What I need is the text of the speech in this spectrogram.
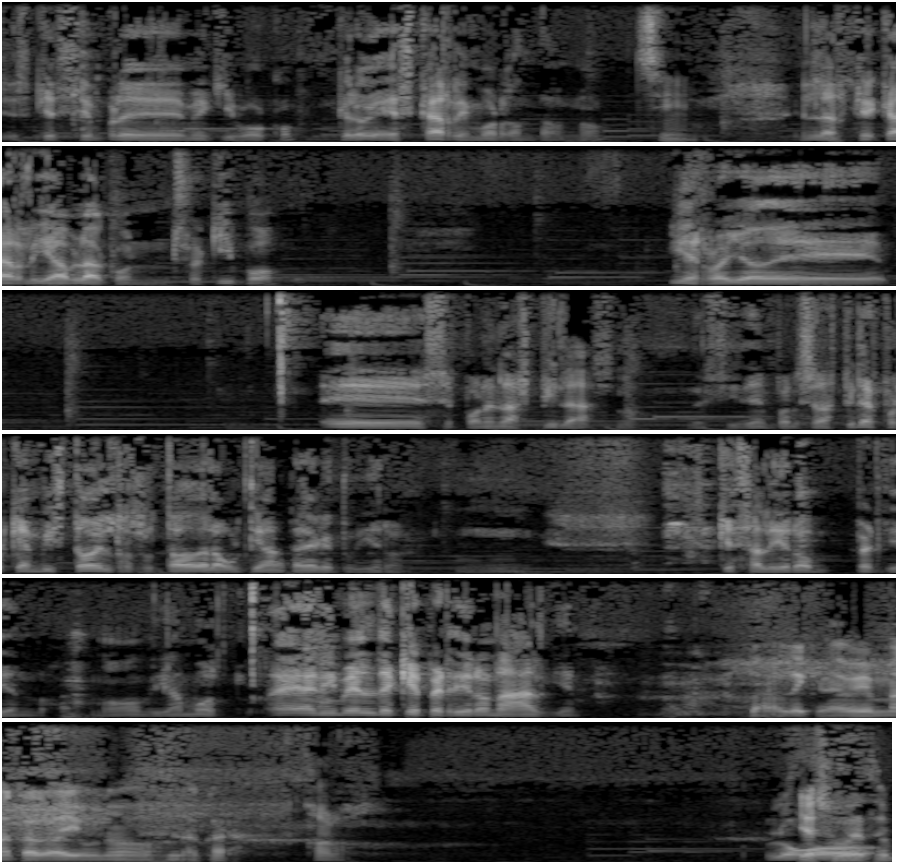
es que siempre me equivoco, creo que es Carly Morgantown, ¿no? Sí. En las que Carly habla con su equipo y el rollo de... eh, se ponen las pilas, ¿no? Deciden ponerse las pilas porque han visto el resultado de la última batalla que tuvieron. Que salieron perdiendo, ¿no? Digamos, eh, a nivel de que perdieron a alguien. Claro, de que le habían matado ahí uno en la cara. Claro. Luego... Y a su vez, eh,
